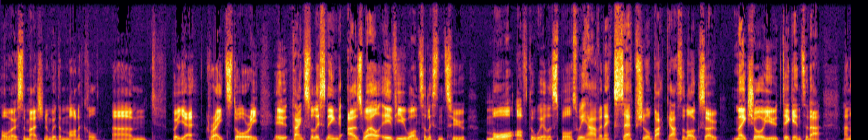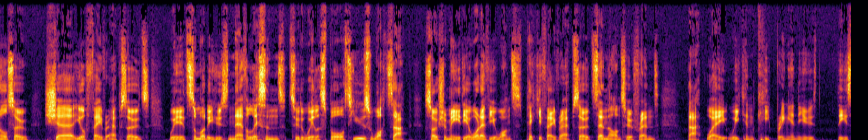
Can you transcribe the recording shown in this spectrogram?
Almost imagine him with a monocle. Um, but yeah, great story. It, thanks for listening as well. If you want to listen to more of the Wheel of Sports, we have an exceptional back catalogue. So make sure you dig into that and also share your favourite episodes with somebody who's never listened to the Wheel of Sports. Use WhatsApp, social media, whatever you want. Pick your favourite episode, send it on to a friend. That way we can keep bringing you these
